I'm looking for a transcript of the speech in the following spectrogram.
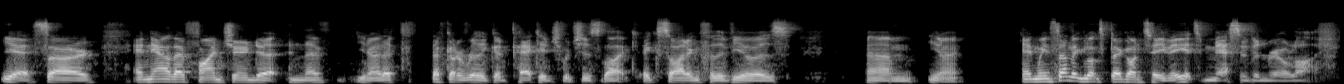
yeah, so and now they've fine tuned it and they've you know they've they've got a really good package which is like exciting for the viewers. Um, you know, and when something looks big on TV, it's massive in real life.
